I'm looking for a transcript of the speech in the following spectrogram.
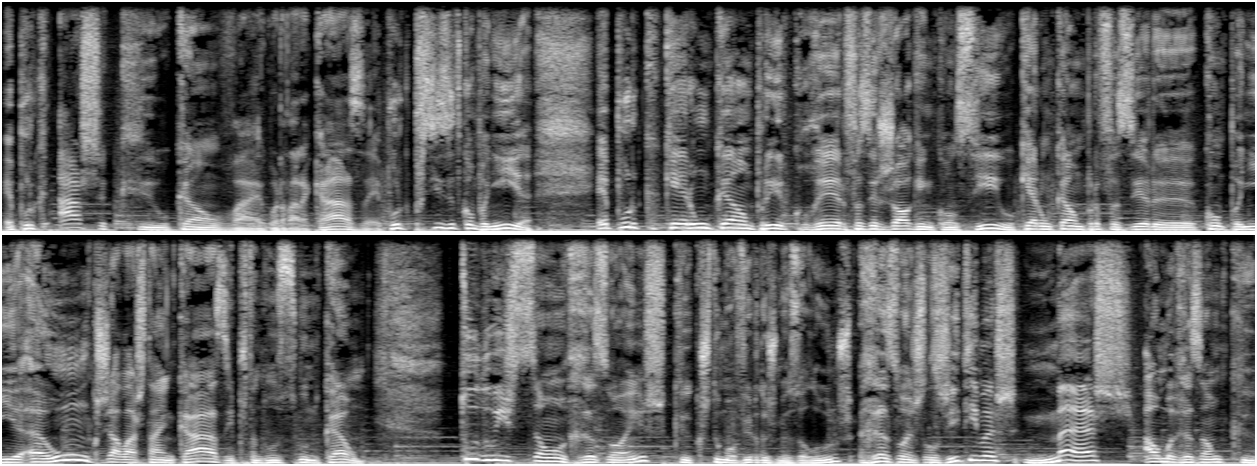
É porque acha que o cão vai guardar a casa? É porque precisa de companhia? É porque quer um cão para ir correr, fazer jogging consigo? Quer um cão para fazer uh, companhia a um que já lá está em casa e, portanto, um segundo cão? Tudo isto são razões que costumo ouvir dos meus alunos, razões legítimas, mas há uma razão que,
